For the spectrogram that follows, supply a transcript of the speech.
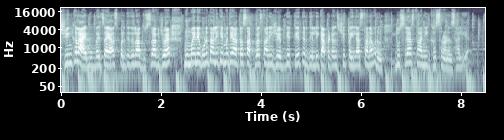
जिंकलाय. मुंबईचा या स्पर्धेतील हा दुसरा विजय आहे. मुंबईने गुणतालिकेमध्ये आता सातव्या स्थानी झेप घेतली आहे तर दिल्ली कॅपिटल्सची पहिल्या स्थानावरून दुसऱ्या स्थानी घसरण झाली आहे.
